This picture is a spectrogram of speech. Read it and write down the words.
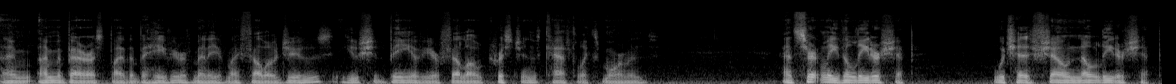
I'm, I'm embarrassed by the behavior of many of my fellow Jews. You should be of your fellow Christians, Catholics, Mormons and certainly the leadership, which has shown no leadership.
